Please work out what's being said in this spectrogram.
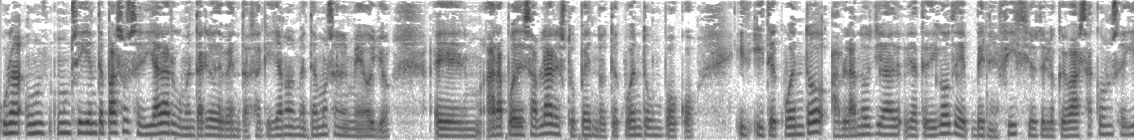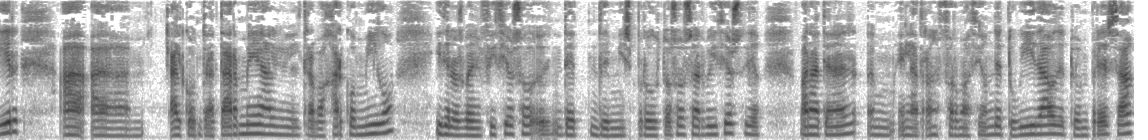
Un, siguiente paso sería el argumentario de ventas. Aquí ya nos metemos en el meollo. Eh, ahora puedes hablar, estupendo, te cuento un poco. Y, te cuento, hablando ya, ya te digo, de beneficios, de lo que vas a conseguir al contratarme, al trabajar conmigo y de los beneficios de, mis productos o servicios que van a tener em, en, la transformación de tu vida o de tu empresa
